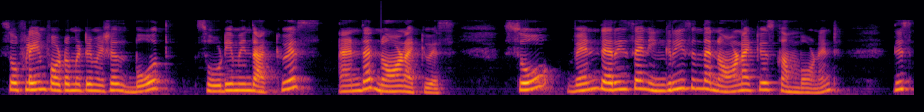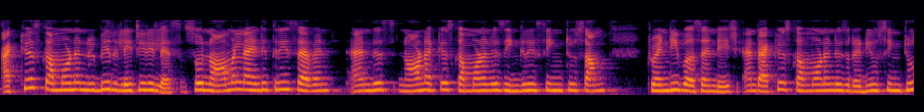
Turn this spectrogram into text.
So flame photometry measures both sodium in the aqueous and the non-aqueous. So when there is an increase in the non-aqueous component this aqueous component will be relatively less. So normal 93.7 and this non-aqueous component is increasing to some 20 percentage and aqueous component is reducing to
